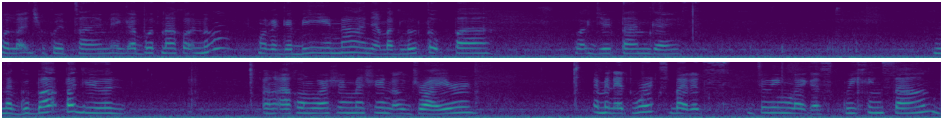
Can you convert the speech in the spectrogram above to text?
Wala jud ko time. Igabot na ako no? Mura gabi na nya magluto pa. Wag jud time guys naguba pag yun. Ang akong washing machine o dryer. I mean it works but it's doing like a squeaking sound.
